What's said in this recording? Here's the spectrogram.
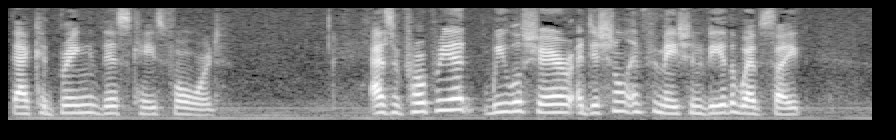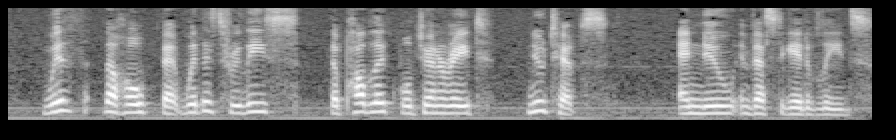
that could bring this case forward. As appropriate, we will share additional information via the website with the hope that with its release, the public will generate new tips and new investigative leads.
